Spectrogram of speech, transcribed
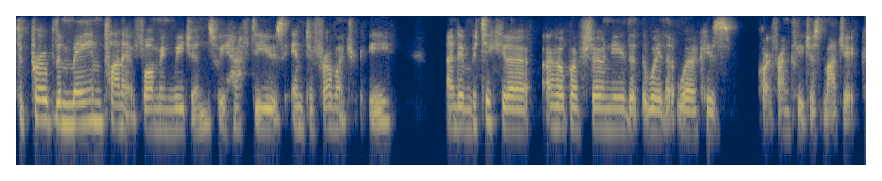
To probe the main planet forming regions, we have to use interferometry. And in particular, I hope I've shown you that the way that work is quite frankly just magic.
